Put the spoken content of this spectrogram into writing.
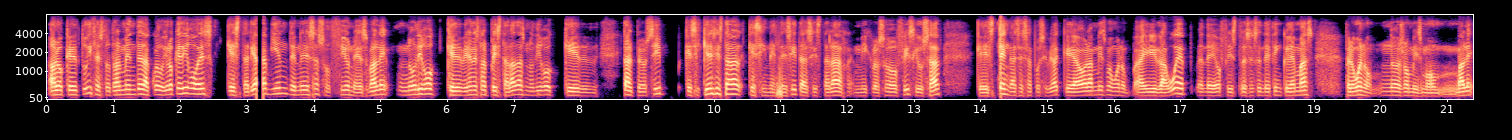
A lo que tú dices, totalmente de acuerdo. Yo lo que digo es que estaría bien tener esas opciones, ¿vale? No digo que deberían estar preinstaladas, no digo que tal, pero sí que si quieres instalar, que si necesitas instalar Microsoft Office y usar, que tengas esa posibilidad, que ahora mismo, bueno, hay la web de Office 365 y demás, pero bueno, no es lo mismo, ¿vale?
